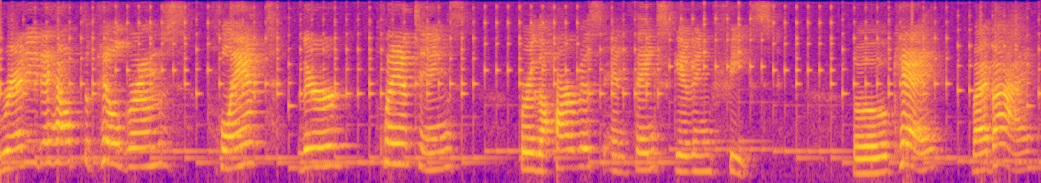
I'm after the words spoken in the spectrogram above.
ready to help the pilgrims plant their plantings for the harvest and Thanksgiving feast. Okay, bye-bye.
